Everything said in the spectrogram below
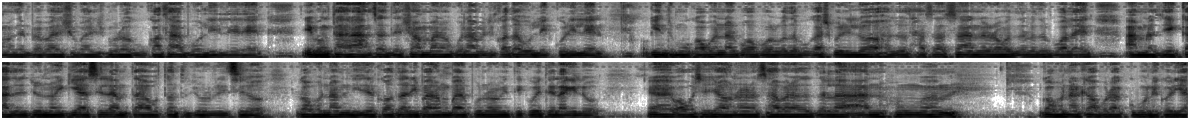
আমাদের ব্যাপারে সুপারিশমূলক কথা বলিলেন এবং তাহার আনসারদের সম্মান ও গুণাবলীর কথা উল্লেখ করিলেন। কিন্তু মুখ পর কথা প্রকাশ করিল। হজরত হাসান রহমতুল্লাহ বলেন, আমরা যে কাজের জন্য গিয়াছিলাম তা অত্যন্ত জরুরি ছিল। গভর্নর নিজের কথারই বারংবার পুনরাবৃত্তি করিতে লাগিল। অবশেষে অন্যান্য সাহাবার আনহুম গভর্নরকে অপরাধ মনে করিয়া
